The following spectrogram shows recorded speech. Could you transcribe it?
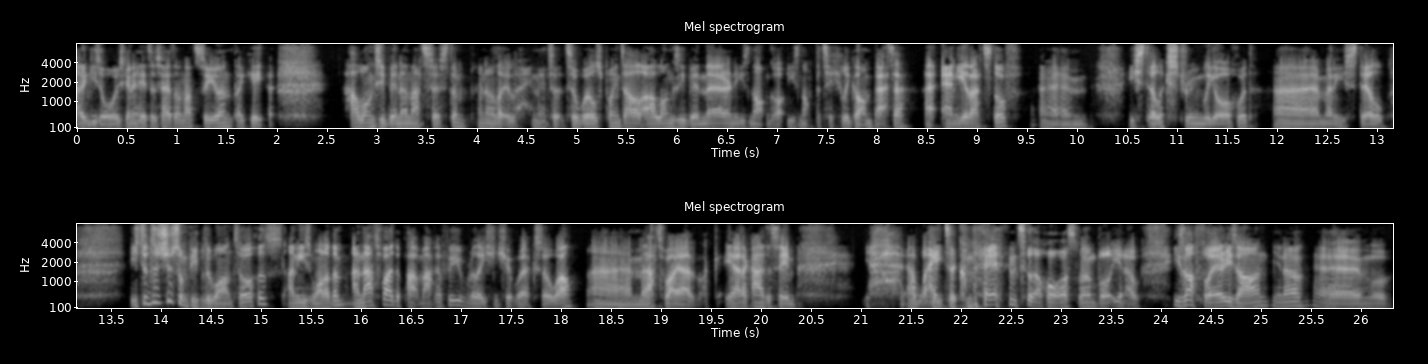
I think he's always gonna hit his head on that ceiling. Like he, how long's he been in that system? You know, like you know, to, to Will's point, how, how long's he been there, and he's not got, he's not particularly gotten better at any of that stuff. Um, he's still extremely awkward, um, and he's still, he's there's just some people who aren't talkers, and he's one of them, and that's why the Pat McAfee relationship works so well. Um, that's why I, yeah, I kind of see him I hate to compare him to the Horseman, but you know he's not Flair, he's Arn. You know, um,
